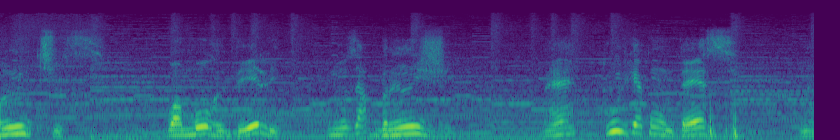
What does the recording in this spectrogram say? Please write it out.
antes. O amor dele nos abrange, né? Tudo que acontece na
